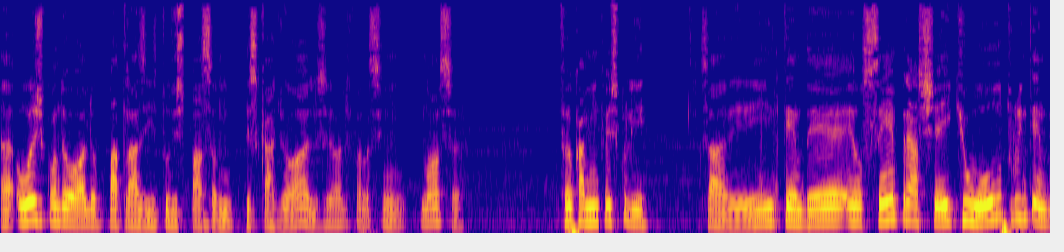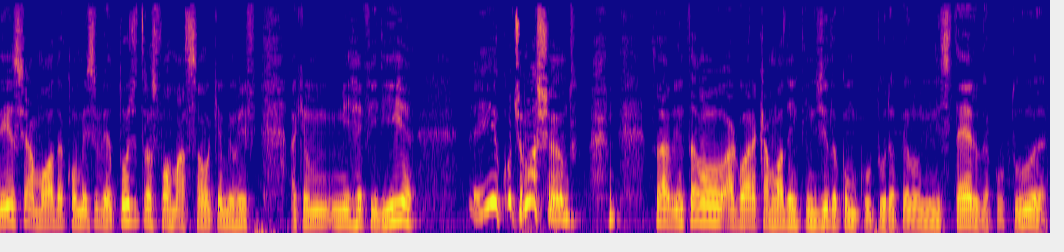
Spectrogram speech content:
uh, hoje, quando eu olho para trás e tudo isso passa num piscar de olhos, eu olho e falo assim: nossa, foi o caminho que eu escolhi. Sabe? E entender, eu sempre achei que o outro entendesse a moda como esse vetor de transformação a que eu me, a que eu me referia, e eu continuo achando, sabe? Então, agora que a moda é entendida como cultura pelo Ministério da Cultura,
